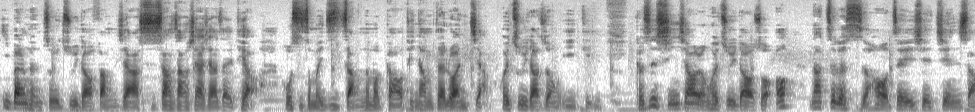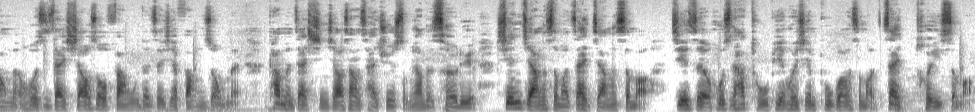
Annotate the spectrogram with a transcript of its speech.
一般人可能只会注意到房价是上上下下在跳，或是怎么一直涨那么高，听他们在乱讲，会注意到这种议题。可是行销人会注意到说，哦，那这个时候这一些建商们，或是在销售房屋的这些房仲们，他们在行销上采取什么样的策略？先讲什么，再讲什么，接着或是他图片会先曝光什么，再推什么，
